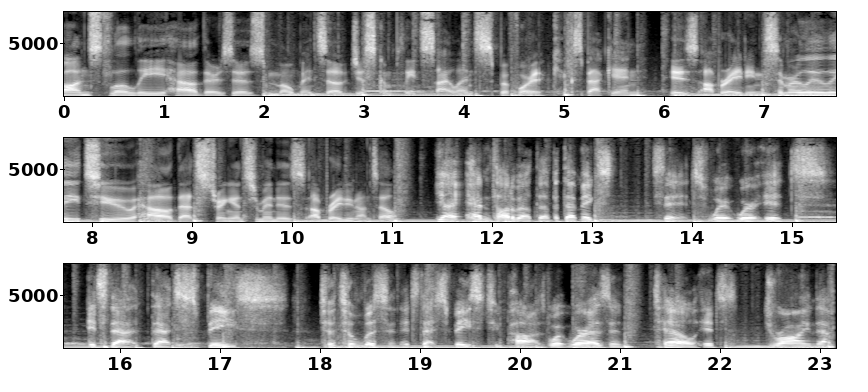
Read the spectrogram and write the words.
on slowly how there's those moments of just complete silence before it kicks back in is operating similarly to how that string instrument is operating on tell? Yeah, I hadn't thought about that, but that makes sense. Where where it's it's that that space to, to listen. It's that space to pause. Whereas in tell, it's drawing that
